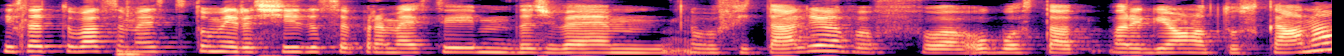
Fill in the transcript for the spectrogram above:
и след това семейството ми реши да се преместим да живеем в Италия, в областта, региона Тоскана,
